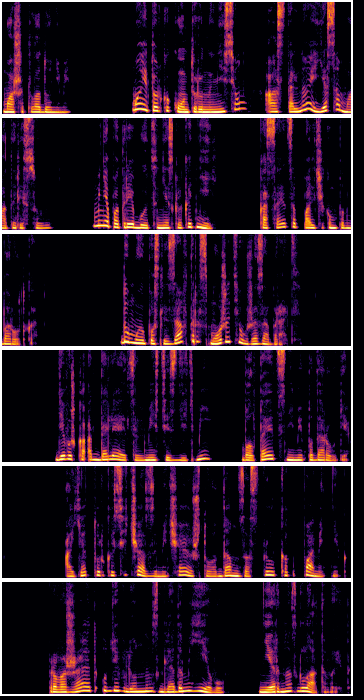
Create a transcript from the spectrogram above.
машет ладонями. Мы только контуры нанесем, а остальное я сама дорисую. Мне потребуется несколько дней, касается пальчиком подбородка. Думаю, послезавтра сможете уже забрать. Девушка отдаляется вместе с детьми, болтает с ними по дороге. А я только сейчас замечаю, что Адам застыл как памятник. Провожает удивленным взглядом Еву, нервно сглатывает.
